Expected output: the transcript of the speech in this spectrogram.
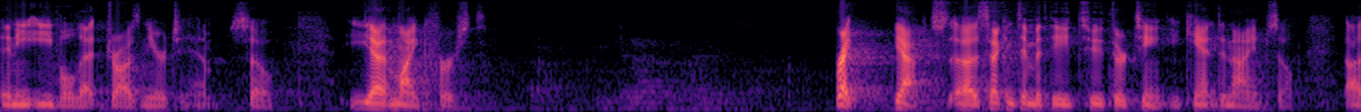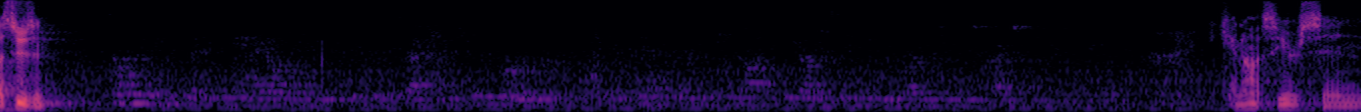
any evil that draws near to Him. So, yeah, Mike first. Right. Yeah. Uh, 2 Timothy 2.13. He can't deny himself. Uh, Susan. cannot see our sin.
